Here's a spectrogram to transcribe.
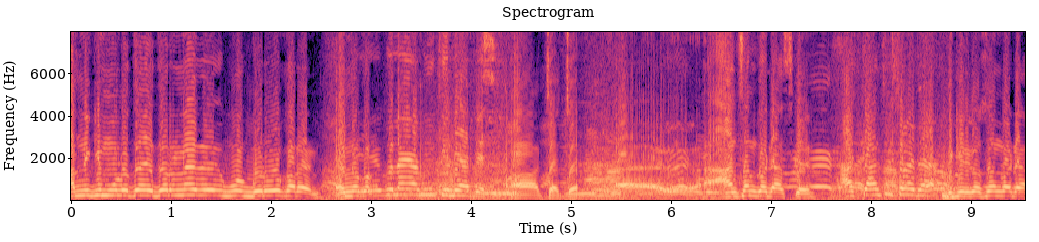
আপনি কি মূলত এই ধরনের গরু করেন? অন্য কো- আমি কিনে বেশি। আচ্ছা আচ্ছা। আনছেন কয়টা আজকে? আজকে আনছি ছয়টা। বিক্রি করছেন কয়টা?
